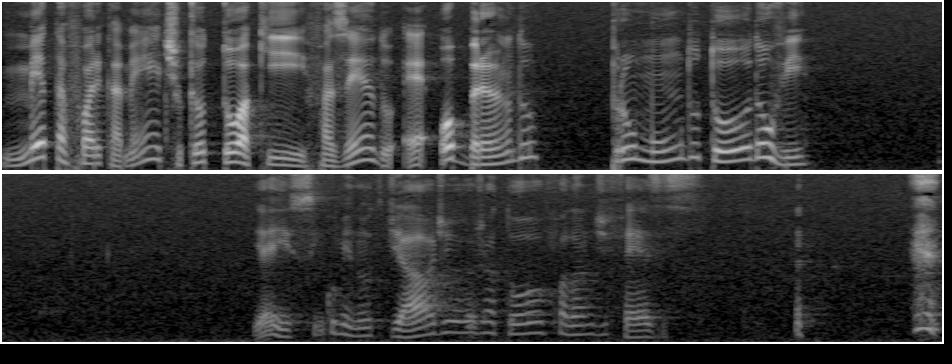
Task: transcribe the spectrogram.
Metaforicamente, o que eu estou aqui fazendo é obrando para o mundo todo ouvir. E é isso, cinco minutos de áudio eu já tô falando de fezes.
